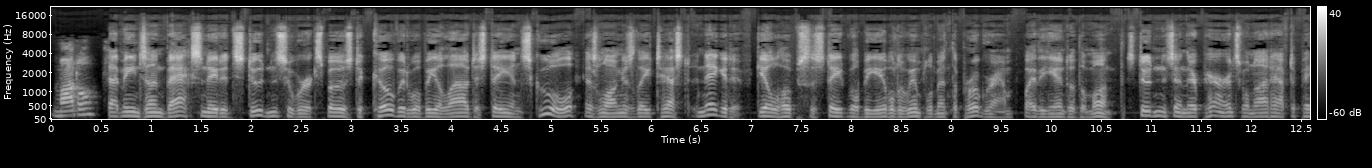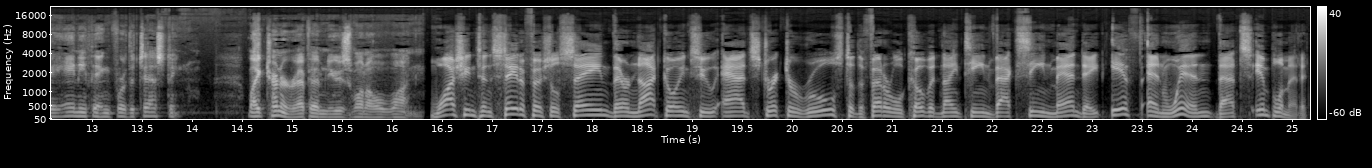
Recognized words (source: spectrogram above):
model. That means unvaccinated students who were exposed to COVID will be allowed to stay in school as long as they test negative. Gill hopes the state will be able to implement the program by the end of the month. Students and their parents will not have to pay anything for the testing. Mike Turner, FM News 101. Washington state officials saying they're not going to add stricter rules to the federal COVID 19 vaccine mandate if and when that's implemented.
